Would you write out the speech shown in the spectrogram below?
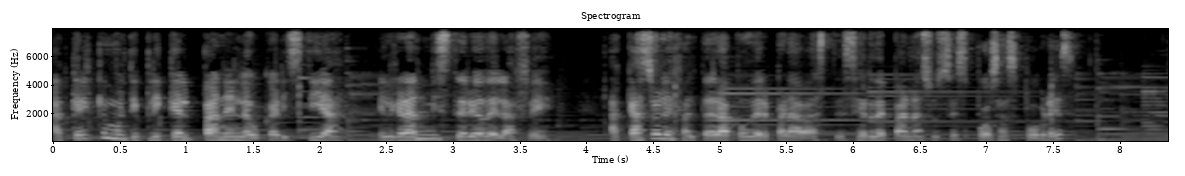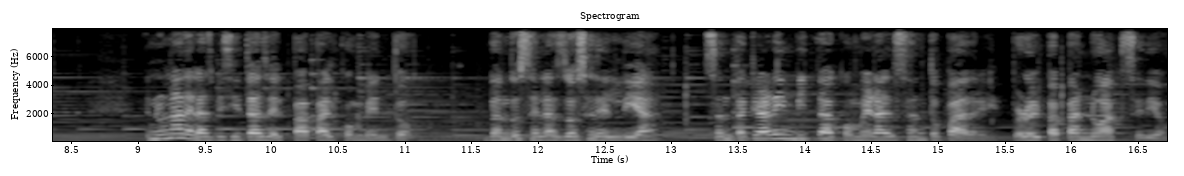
Aquel que multiplica el pan en la Eucaristía, el gran misterio de la fe, ¿acaso le faltará poder para abastecer de pan a sus esposas pobres? En una de las visitas del Papa al convento, dándose las doce del día, Santa Clara invita a comer al Santo Padre, pero el Papa no accedió.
